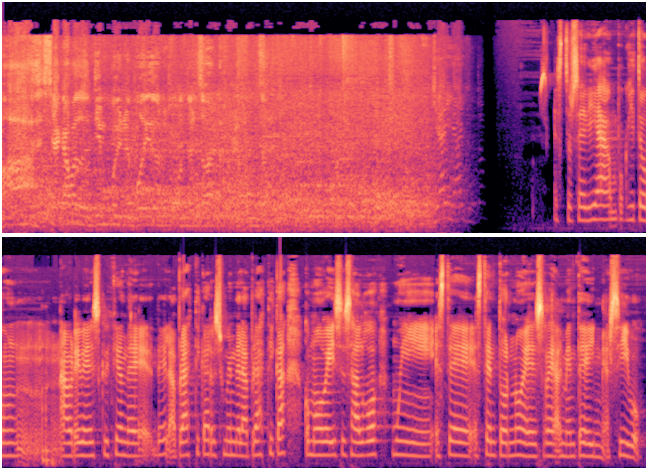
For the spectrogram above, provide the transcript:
Ah, se ha acabado el tiempo y no he podido responder todas las preguntas. Esto sería un poquito una breve descripción de, la práctica, resumen de la práctica. Como veis, es algo muy. Este, este entorno es realmente inmersivo.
